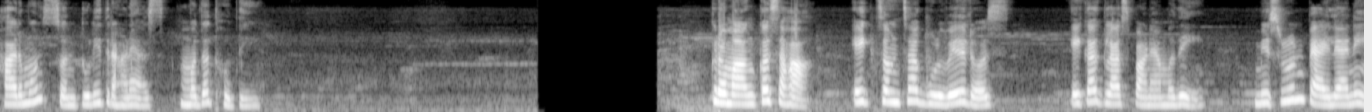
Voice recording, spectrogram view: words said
हार्मोन्स संतुलित राहण्यास मदत होते. क्रमांक सहा. एक चमचा गुळवेल रस एका ग्लास पाण्यामध्ये मिसळून प्यायल्याने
